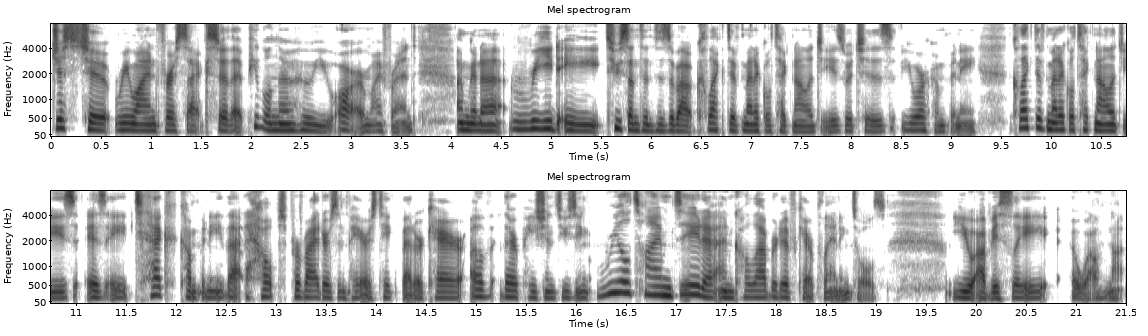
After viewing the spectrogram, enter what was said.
just to rewind for a sec so that people know who you are, my friend, I'm going to read a two sentences about Collective Medical Technologies, which is your company. Collective Medical Technologies is a tech company that helps providers and payers take better care of their patients using real-time data and collaborative care planning tools. You obviously, well, not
